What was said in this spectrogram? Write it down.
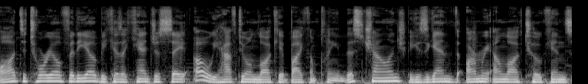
odd tutorial video because I can't just say, oh, you have to unlock it by completing this challenge because again, the armory unlock tokens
